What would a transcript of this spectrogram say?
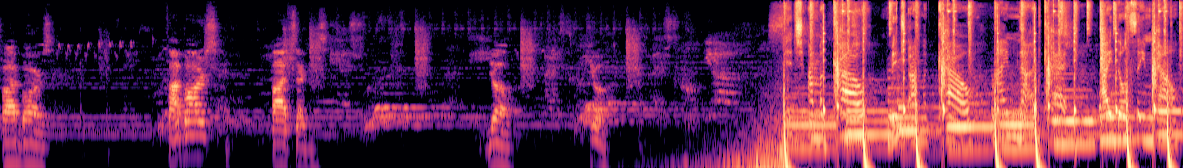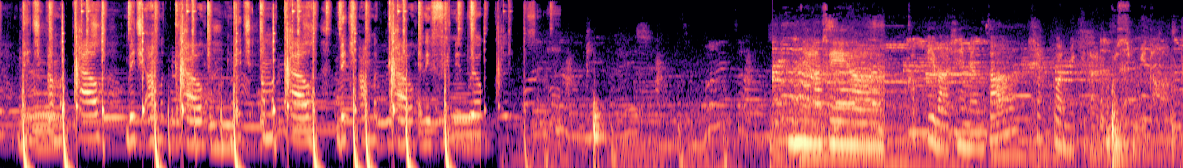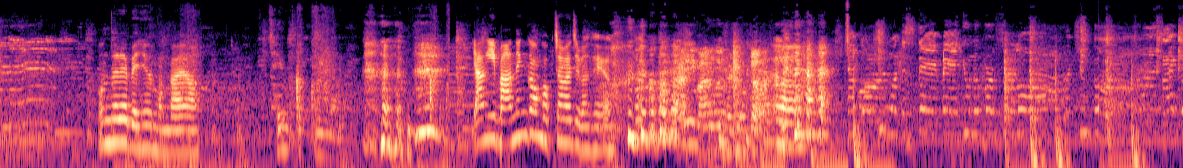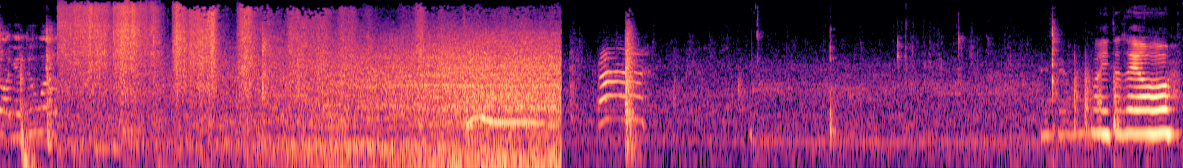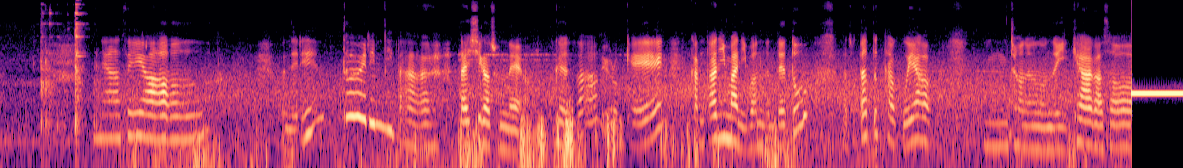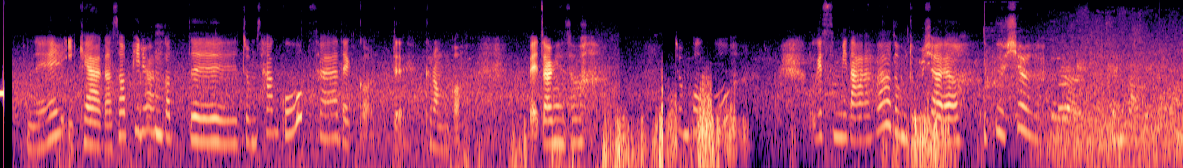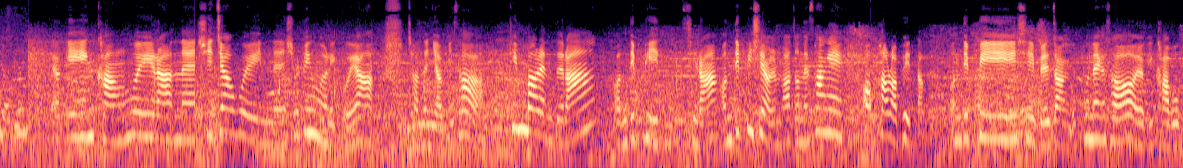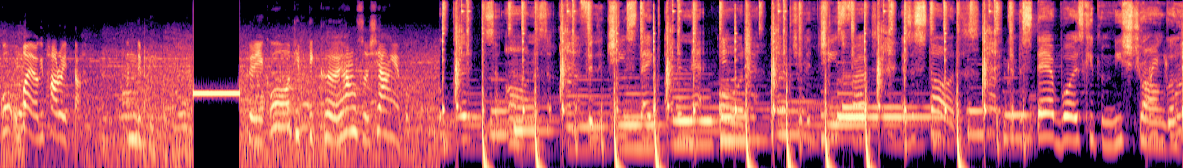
Five bars. Five bars, five seconds. Yo. Yo. Bitch, I'm a cow. Bitch, I'm a cow. I'm not a cat. I don't say meow. Bitch, I'm a cow. Bitch, I'm a cow. Bitch, I'm a cow. Bitch, I'm a cow. And they feed me real good. 안녕하세요. 커피 마시면서 셰프 언니 기다리고 있습니다. 오늘의 메뉴는 뭔가요? 제육볶음면. 양이 많은 건 걱정하지 마세요. 양이 많은 건 절대 걱정 안 해. 많 안녕하세요. 오늘은 토요일입니다. 날씨가 좋네요. 그래서 이렇게 간단히만 입었는데도 아주 따뜻하고요. 음, 저는 오늘 이케아 가서 오늘 이케아 가서 필요한 것들 좀 사고 사야 될 것들 그런 거 매장에서 좀 보고 오겠습니다. 아 너무 눈부셔요. 눈부셔. 여긴 강후이라는 시저후에 있는 쇼핑몰이고요. 저는 여기서 팀버랜드랑 언디핏이랑 언디핏이 얼마 전에 상해 어 바로 앞에 있다. 언디핏이 매장 오픈해서 여기 가보고 오빠 여기 바로 있다. 언디핏. 그리고 딥티크 향수 시향해보고 on, on. Feel the cheesesteak in that order. Chili cheese fries as a starter. bad boys keeping me stronger.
